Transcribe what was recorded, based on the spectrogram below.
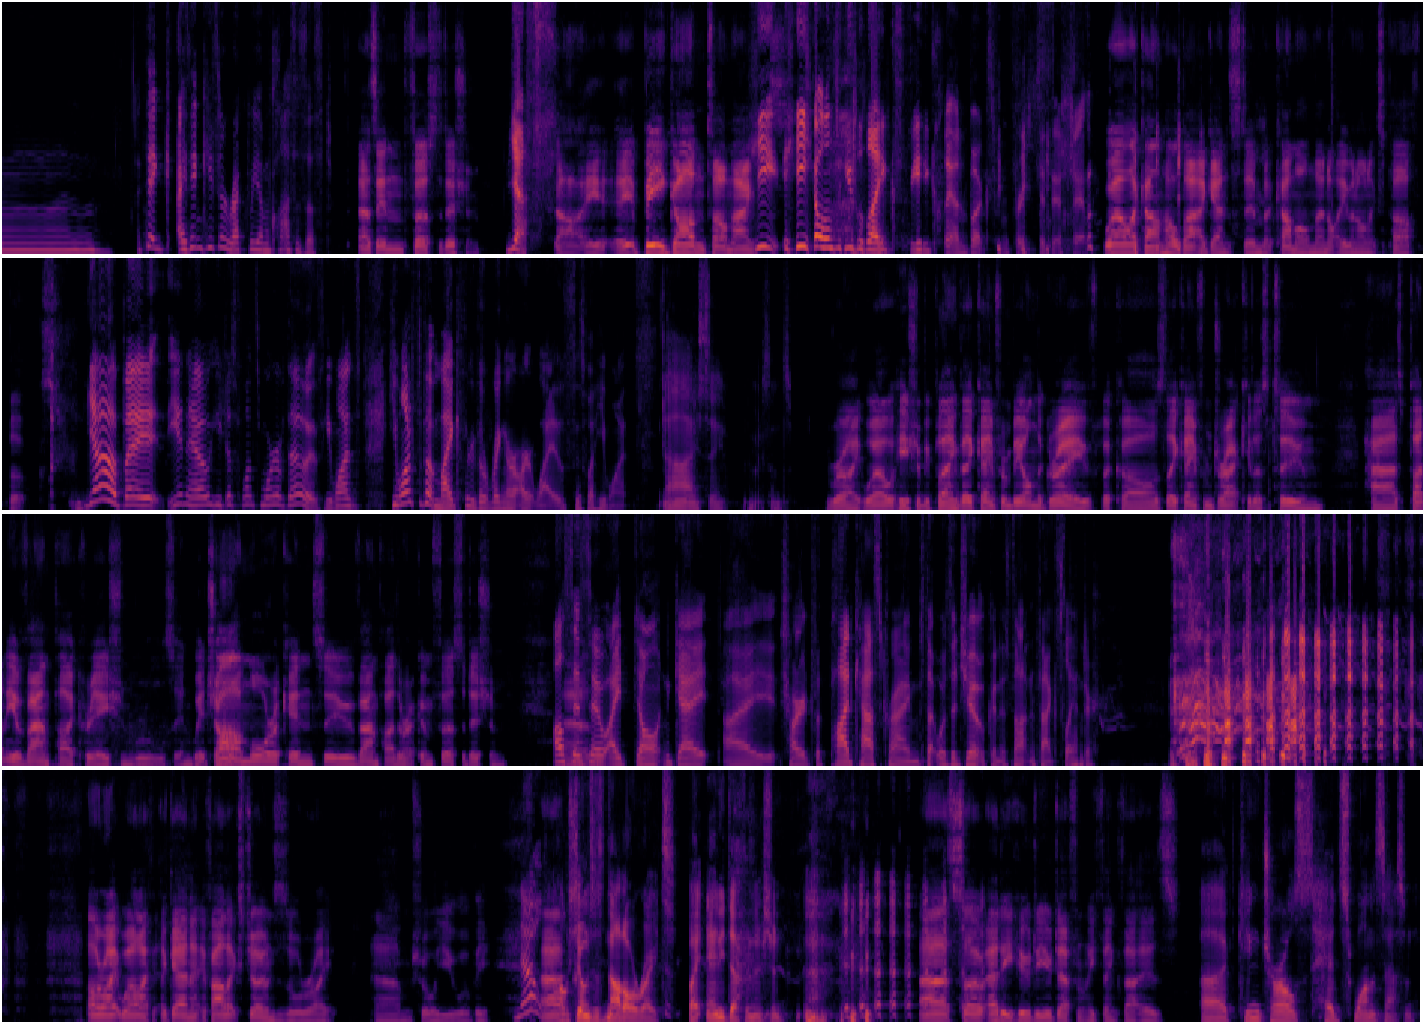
Um, I think I think he's a Requiem classicist. As in first edition. Yes. Ah, he- he- be gone, Tom Hanks. He he only likes the clan books from first edition. Well, I can't hold that against him, but come on, they're not even Onyx Path books. yeah, but you know, he just wants more of those. He wants he wants to put Mike through the ringer art wise, is what he wants. Ah, I see. That makes sense. Right, well, he should be playing They Came From Beyond the Grave because They Came From Dracula's Tomb has plenty of vampire creation rules in, which are more akin to Vampire the Requiem First Edition. Also, Um, so I don't get uh, charged with podcast crimes. That was a joke and it's not in fact slander. all right, well, I- again, if Alex Jones is all right, I'm sure you will be. no. Uh, Alex Jones is not all right by any definition. Uh, so, Eddie, who do you definitely think that is? uh, King Charles' head swan assassin.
